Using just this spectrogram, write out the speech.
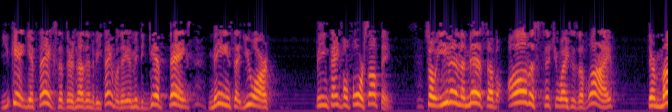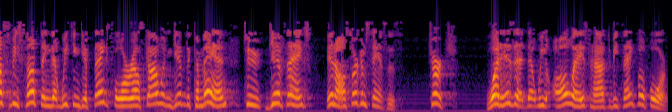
you can't give thanks if there's nothing to be thankful for. I mean, to give thanks means that you are being thankful for something. So even in the midst of all the situations of life, there must be something that we can give thanks for, or else God wouldn't give the command to give thanks in all circumstances. Church, what is it that we always have to be thankful for?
